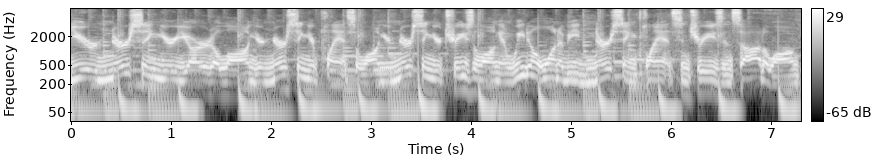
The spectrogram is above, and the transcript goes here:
You're nursing your yard along, you're nursing your plants along, you're nursing your trees along, and we don't want to be nursing plants and trees and sod along.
